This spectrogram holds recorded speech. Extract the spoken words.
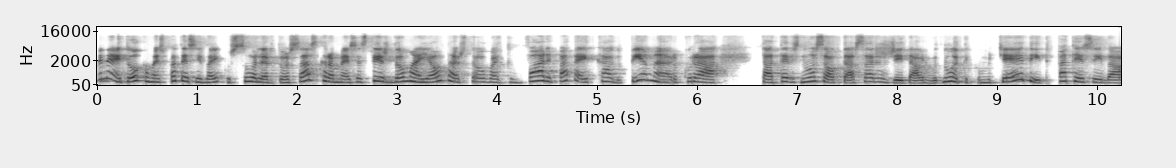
Minēji to, ka mēs patiesībā ik uz soļa ar to saskaramies. Es tieši domāju, jautāšu tev, vai tu vari pateikt kādu piemēru, kurā tā tevis nosauktā sarežģītā, varbūt notikumu ķēdīte patiesībā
